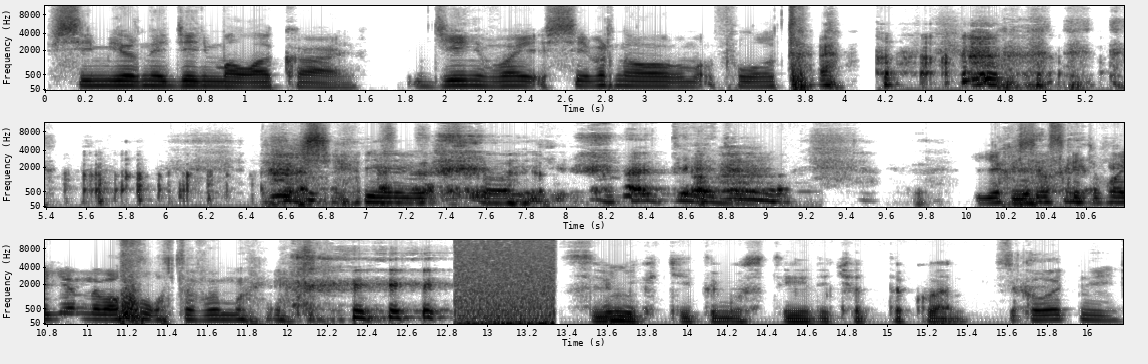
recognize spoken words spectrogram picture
Всемирный день молока. День вой- Северного флота. Опять. Я хотел сказать военного флота ВМФ. Слюни какие-то густые или что-то такое. Заглотни.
